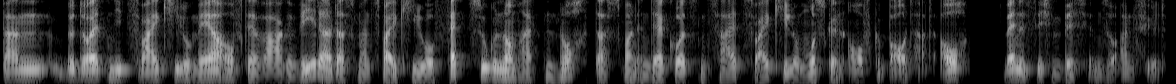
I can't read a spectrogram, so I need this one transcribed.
dann bedeuten die zwei Kilo mehr auf der Waage weder, dass man zwei Kilo Fett zugenommen hat, noch dass man in der kurzen Zeit zwei Kilo Muskeln aufgebaut hat, auch wenn es sich ein bisschen so anfühlt.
